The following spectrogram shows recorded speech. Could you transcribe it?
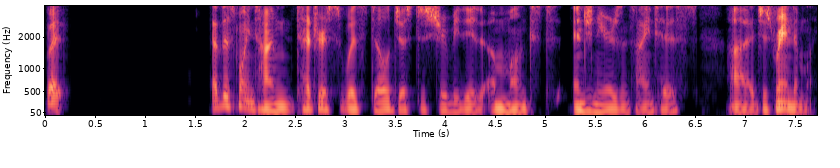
But at this point in time, Tetris was still just distributed amongst engineers and scientists uh, just randomly.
